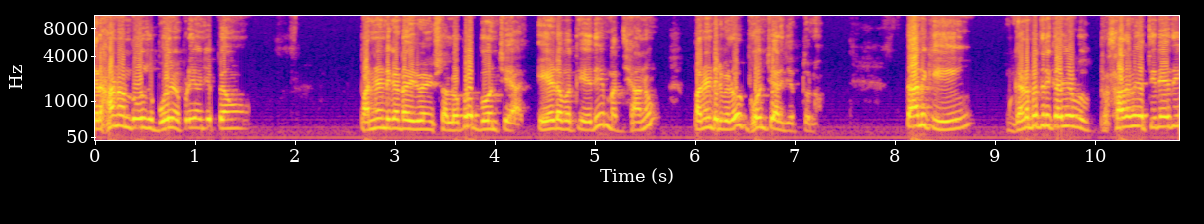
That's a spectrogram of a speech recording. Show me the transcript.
గ్రహణం రోజు భోజనం ఎప్పుడు ఏమని చెప్పాము? పన్నెండు గంటల ఇరవై నిమిషాల లోపల భోజనం చేయాలి. ఏడవ తేదీ మధ్యాహ్నం పన్నెండు ఇరవై లోపల భోజనం చేయాలని చెప్తున్నాం. దానికి గణపతిని కలిసి ప్రసాదమే తినేది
